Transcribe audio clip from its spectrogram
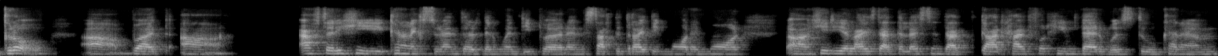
grow. Uh, but uh, after he kind of like surrendered and went deeper and started writing more and more uh, he realized that the lesson that god had for him there was to kind of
